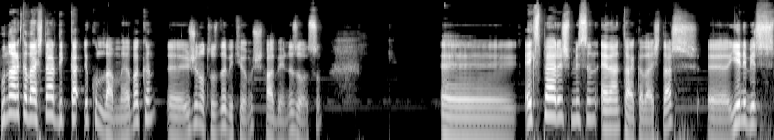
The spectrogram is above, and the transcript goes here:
Bunu arkadaşlar dikkatli kullanmaya bakın. E, June 30'da bitiyormuş haberiniz olsun. E, Experience Mission Event arkadaşlar. E, yeni bir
